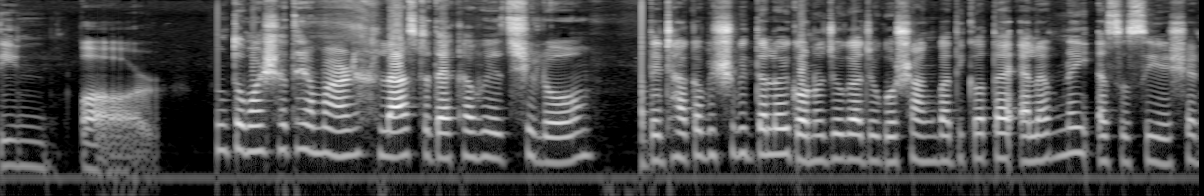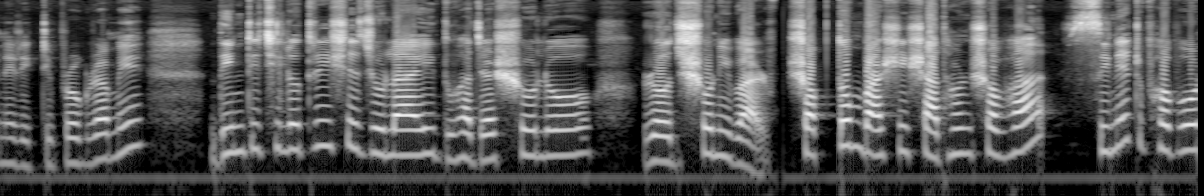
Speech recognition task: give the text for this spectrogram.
দিন পর। তোমার সাথে আমার লাস্ট দেখা হয়েছিল আমাদের ঢাকা বিশ্ববিদ্যালয় গণযোগাযোগ ও সাংবাদিকতা অ্যালামনাই অ্যাসোসিয়েশনের একটি প্রোগ্রামে। দিনটি ছিল ত্রিশে জুলাই দু হাজার ষোলো, রোজ শনিবার, সপ্তম বার্ষিক সাধারণ সভা, সিনেট ভবন,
